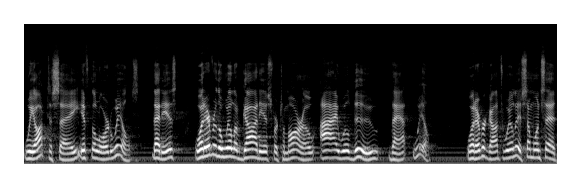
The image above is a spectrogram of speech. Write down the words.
we ought to say, if the Lord wills. That is, whatever the will of God is for tomorrow, I will do that will. Whatever God's will is. Someone said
